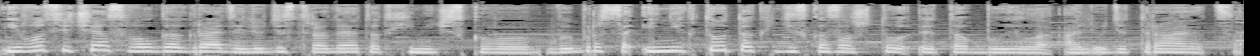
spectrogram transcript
И вот сейчас в Волгограде люди страдают от химического выброса, и никто так и не сказал, что это было, а люди травятся.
